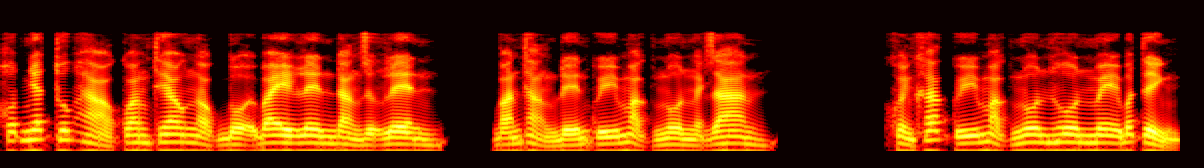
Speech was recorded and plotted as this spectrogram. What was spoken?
hốt nhất thuốc hảo quang theo ngọc bội bay lên đằng dựng lên, bắn thẳng đến quý mặc nôn ngạch gian. Khoảnh khắc quý mặc nôn hôn mê bất tỉnh.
